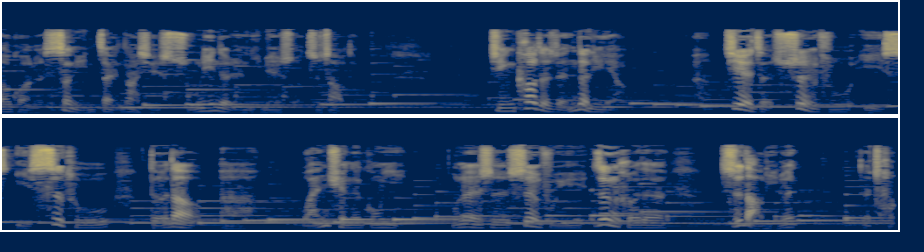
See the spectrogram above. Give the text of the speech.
包括了圣灵在那些属灵的人里面所制造的，仅靠着人的力量，啊，借着顺服以以试图得到啊完全的公义，不论是顺服于任何的指导理论的尝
